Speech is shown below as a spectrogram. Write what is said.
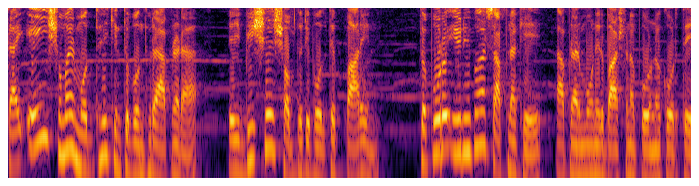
তাই এই সময়ের মধ্যেই কিন্তু বন্ধুরা আপনারা এই বিশেষ শব্দটি বলতে পারেন। তো পুরো ইউনিভার্স আপনাকে আপনার মনের বাসনা পূর্ণ করতে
